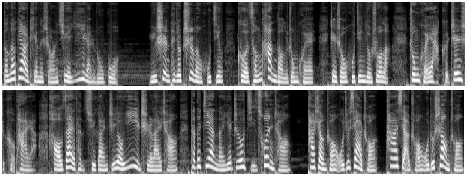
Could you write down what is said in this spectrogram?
等到第二天的时候呢，却依然如故。于是他就质问胡精，可曾看到了钟馗？这时候胡精就说了：“钟馗呀，可真是可怕呀！好在他的躯干只有一尺来长，他的剑呢也只有几寸长。他上床我就下床，他下床我就上床，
